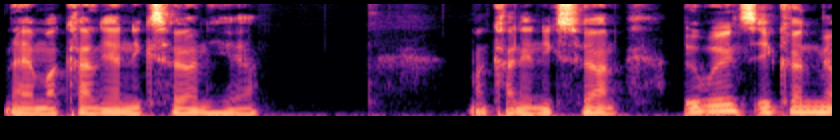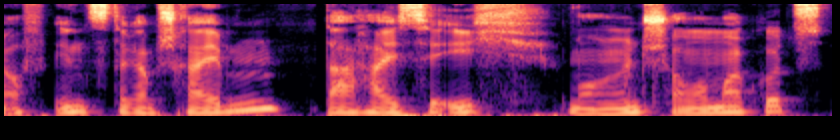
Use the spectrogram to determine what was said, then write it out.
naja, man kann ja nichts hören hier. Man kann ja nichts hören. Übrigens, ihr könnt mir auf Instagram schreiben. Da heiße ich. Moment, schauen wir mal kurz.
